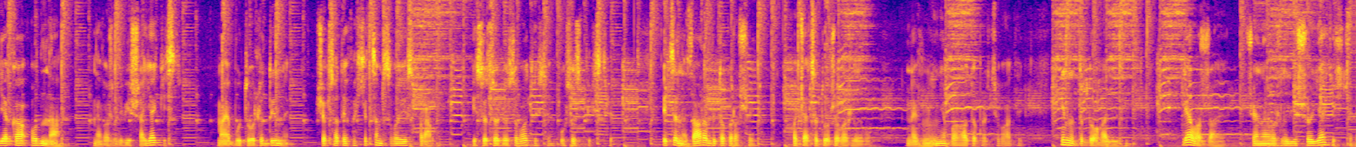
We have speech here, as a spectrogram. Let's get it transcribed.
Яка одна найважливіша якість має бути у людини, щоб стати фахівцем своєї справи і соціалізуватися у суспільстві. І це не заробіток грошей, хоча це дуже важливо, не вміння багато працювати і не трудоголізм. Я вважаю, що найважливішою якістю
